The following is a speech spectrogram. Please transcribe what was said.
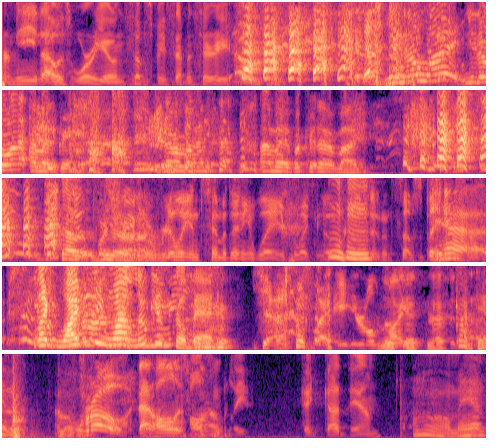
for me that was Wario and Subspace Emissary. I You know what? You know what? I might agree. Never mind. I'm a hypocrite. Never mind. They So, do portray Zero. him in a really intimidating way for like no Mhm. reason in subspace. yeah, Like, why did he want do Lucas so bad? yeah. my eight-year-old mind Lucas Ness. did God damn it. I'm old. bro. That all it That's falls in wild. place. Like, goddamn. Oh man.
